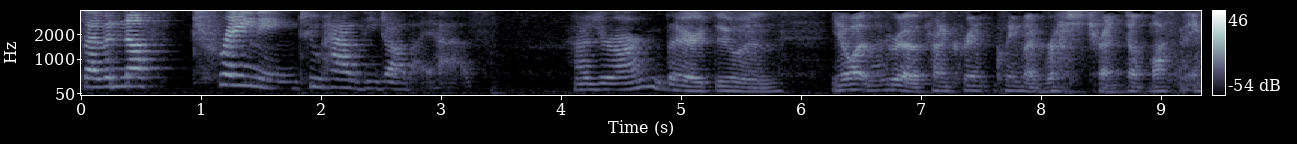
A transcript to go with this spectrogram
Because I have enough training to have the job I have. How's your arm there doing? You know what? Screw it. I was trying to clean, clean my brush, Trent. Don't mock me.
